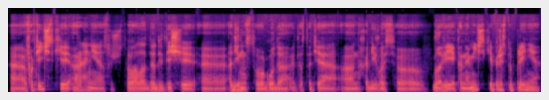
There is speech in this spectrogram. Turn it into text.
Фактически ранее существовала до 2011 года эта статья находилась в главе «Экономические преступления»,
